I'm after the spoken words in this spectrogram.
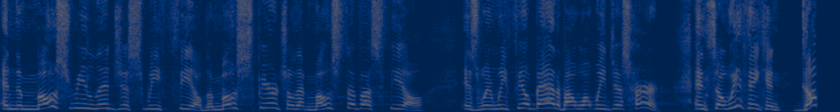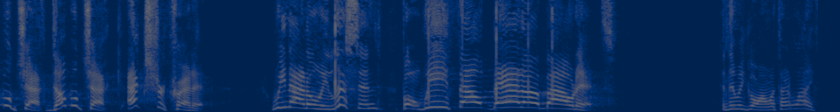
And the most religious we feel, the most spiritual that most of us feel, is when we feel bad about what we just heard. And so we thinking, double check, double check, extra credit. We not only listened, but we felt bad about it. And then we go on with our life.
